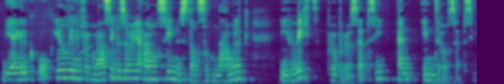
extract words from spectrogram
die eigenlijk ook heel veel informatie bezorgen aan ons zenuwstelsel, namelijk evenwicht, proprioceptie en interoceptie.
